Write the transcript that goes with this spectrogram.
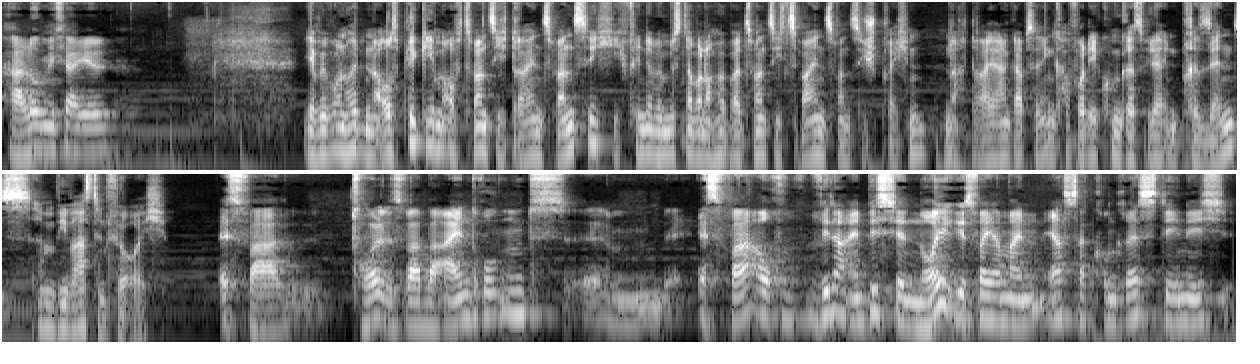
Hallo Michael. Ja, wir wollen heute einen Ausblick geben auf 2023. Ich finde, wir müssen aber noch mal über 2022 sprechen. Nach drei Jahren gab es ja den KVD-Kongress wieder in Präsenz. Ähm, wie war es denn für euch? Es war toll, es war beeindruckend. Ähm, es war auch wieder ein bisschen neu. Es war ja mein erster Kongress, den ich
